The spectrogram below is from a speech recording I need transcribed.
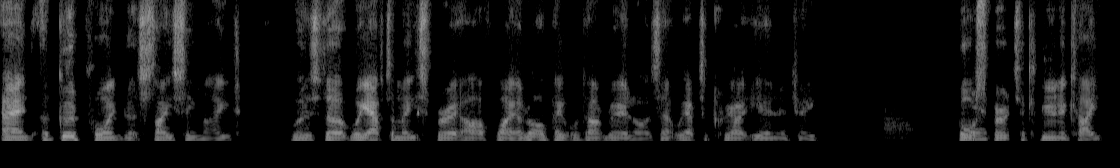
And a good point that Stacy made was that we have to meet spirit halfway. A lot of people don't realise that we have to create the energy for Yeah. spirit to communicate.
